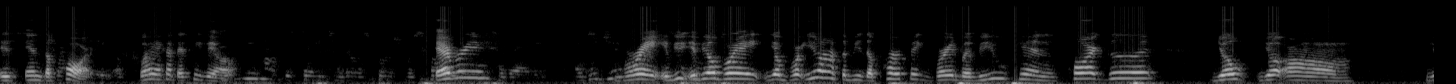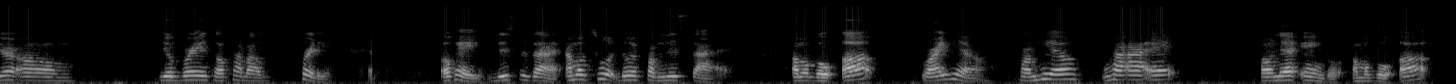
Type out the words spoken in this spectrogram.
is in the part. Go ahead and cut that TV off. Every braid, if you if your braid your braid, you don't have to be the perfect braid, but if you can part good, your your um your um your braids gonna come out pretty. Okay, this design. I'm gonna do it, do it from this side. I'm gonna go up right here. From here, where I at, on that angle. I'm gonna go up,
